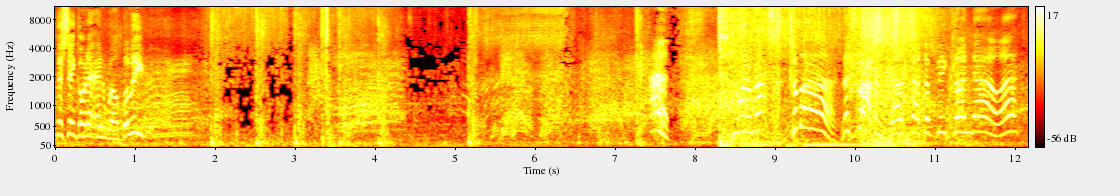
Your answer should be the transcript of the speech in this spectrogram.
This ain't gonna end well, believe me. Ah! You wanna? Come on, let's rock! God's got the big gun now, huh?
